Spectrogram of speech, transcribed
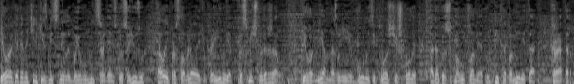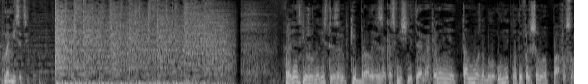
Його ракети не тільки зміцнили бойову міць Радянського Союзу, але й прославляють Україну як космічну державу. Його ім'ям названі вулиці, площі, школи, а також малу планету, пік на Памірі та кратер на місяці. Радянські журналісти залюбки брались за космічні теми. Принаймні, там можна було уникнути фальшивого пафосу.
